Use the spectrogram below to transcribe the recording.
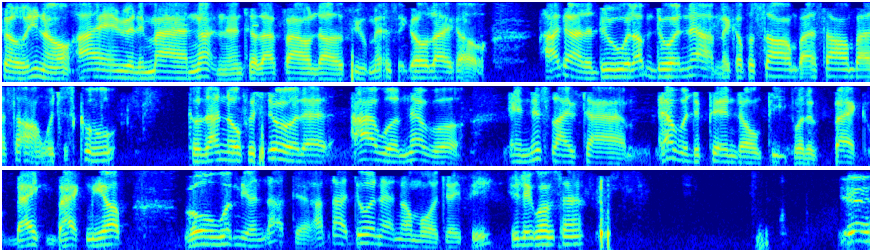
So you know I ain't really mind nothing until I found out a few minutes ago, like oh. I gotta do what I'm doing now, make up a song by song by song, which is cool. Because I know for sure that I will never, in this lifetime, ever depend on people to back back back me up, roll with me or nothing. I'm not doing that no more, JP. You dig what I'm saying? Yeah.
